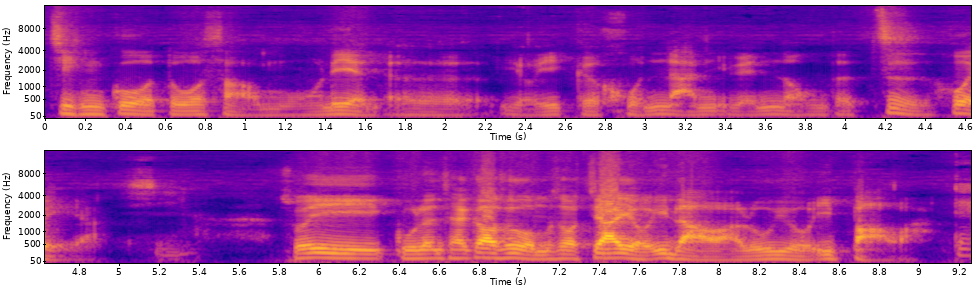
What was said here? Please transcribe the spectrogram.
经过多少磨练而有一个浑然圆融的智慧啊。是。所以古人才告诉我们说：“家有一老啊，如有一宝啊。”对，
